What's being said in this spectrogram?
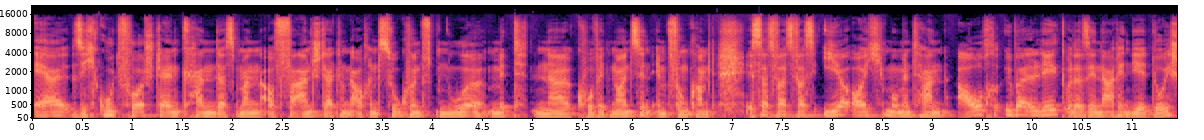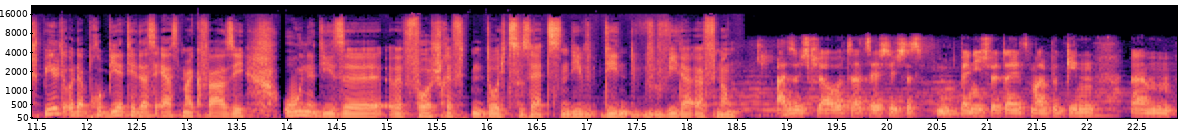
er sich gut vorstellen kann, dass man auf Veranstaltungen auch in Zukunft nur mit einer Covid-19-Impfung kommt. Ist das was, was ihr euch momentan auch überlegt oder Szenarien, die ihr durchspielt oder probiert ihr das erstmal quasi ohne diese äh, Vorschriften durchzusetzen, die, die Wiederöffnung? Also ich glaube tatsächlich, dass Benny, ich würde da jetzt mal beginnen, ähm,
